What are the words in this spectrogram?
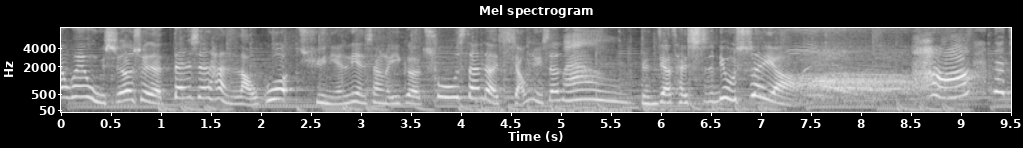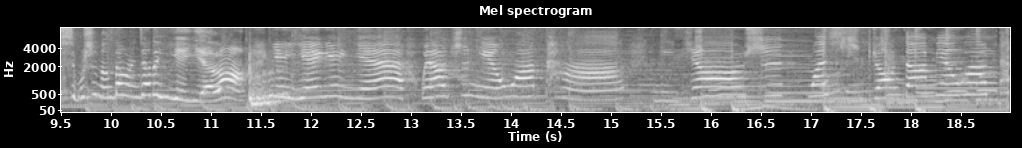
安徽五十二岁的单身汉老郭，去年恋上了一个初三的小女生，哇哦，人家才十六岁啊！哈，那岂不是能当人家的爷爷了？爷爷爷爷，我要吃棉花糖，你就是我心中的棉花糖，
